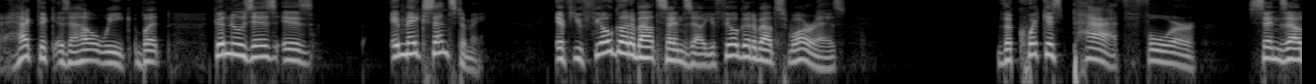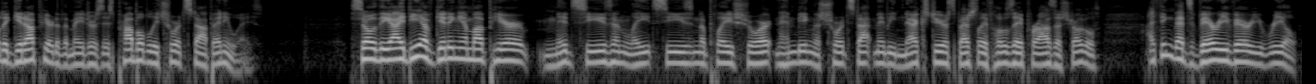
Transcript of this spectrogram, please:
hectic as a hell week. But good news is, is it makes sense to me. If you feel good about Senzel, you feel good about Suarez, the quickest path for Senzel to get up here to the majors is probably shortstop anyways. So the idea of getting him up here mid-season, late season to play short, and him being the shortstop maybe next year, especially if Jose Peraza struggles, I think that's very, very real,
